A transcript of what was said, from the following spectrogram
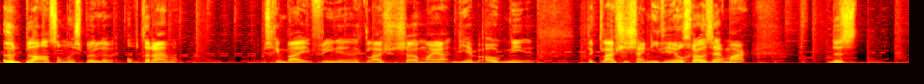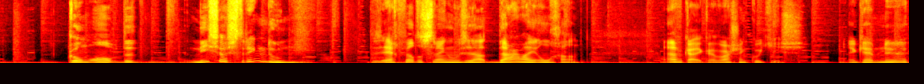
een, plaats om hun spullen op te ruimen. Misschien bij vrienden in een kluisje of zo. Maar ja, die hebben ook niet... De kluisjes zijn niet heel groot, zeg maar. Dus kom op. De, niet zo streng doen. Het is echt veel te streng hoe ze daarmee omgaan. Even kijken, waar zijn koetjes? Ik heb nu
